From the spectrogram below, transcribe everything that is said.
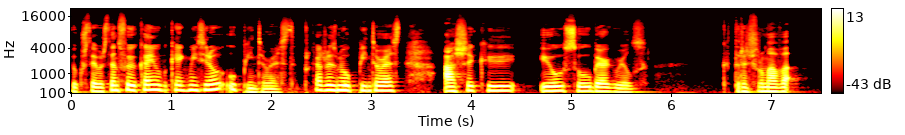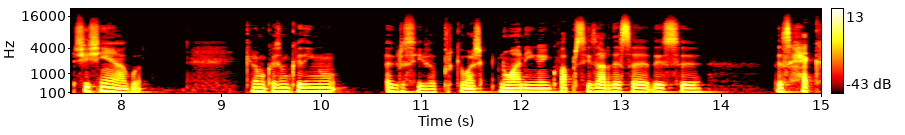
eu gostei bastante. Foi quem, quem que me ensinou? O Pinterest. Porque às vezes o meu Pinterest acha que eu sou o Bear Grylls, que transformava xixi em água. Que era uma coisa um bocadinho agressiva, porque eu acho que não há ninguém que vá precisar dessa, desse, desse hack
